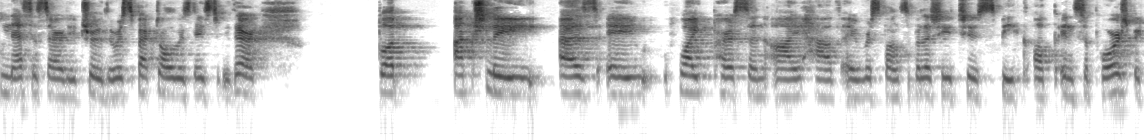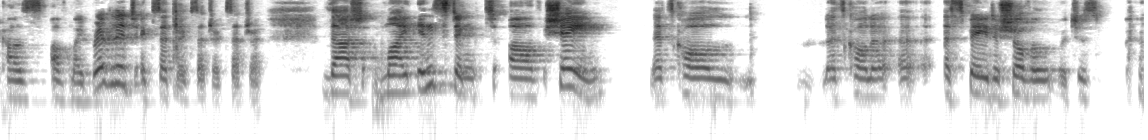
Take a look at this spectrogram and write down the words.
necessarily true. The respect always needs to be there. But actually as a white person i have a responsibility to speak up in support because of my privilege etc etc etc that my instinct of shame let's call let's call a, a, a spade a shovel which is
